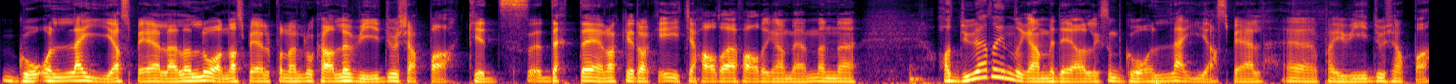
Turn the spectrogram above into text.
gå og leie spill, eller låne spill på den lokale videosjappa, kids. Dette er noe dere ikke har erfaringer med, men uh, har du erindringer med det å liksom gå og leie spill uh, på ei videosjappa?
